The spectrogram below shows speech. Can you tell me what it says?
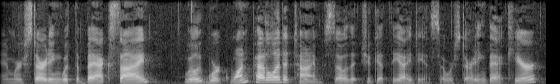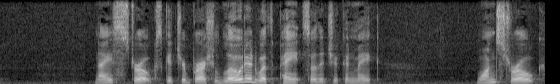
And we're starting with the back side. We'll work one petal at a time so that you get the idea. So we're starting back here. Nice strokes. Get your brush loaded with paint so that you can make one stroke.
